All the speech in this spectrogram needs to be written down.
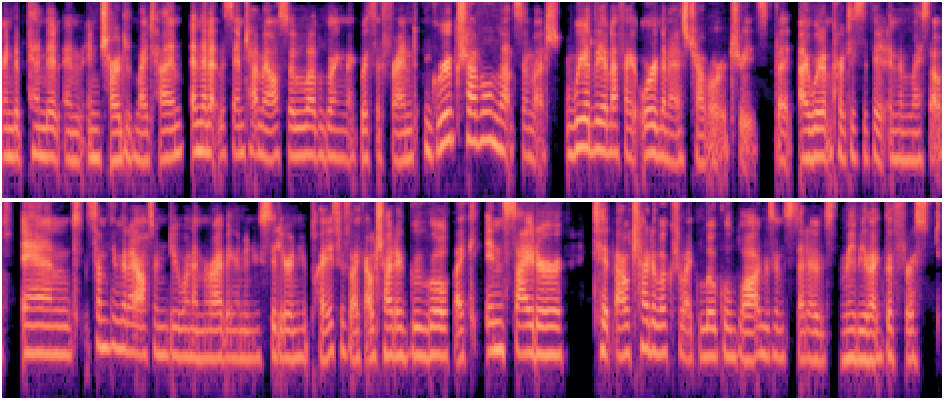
independent and in charge of my time. And then at the same time, I also love going like with a friend. Group travel, not so much. Weirdly enough, I organize travel retreats, but I wouldn't participate in them myself. And something that I often do when I'm arriving in a new city or a new place is like I'll try to Google like insider tip i'll try to look for like local blogs instead of maybe like the first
